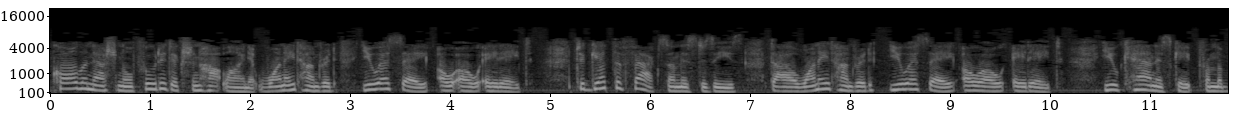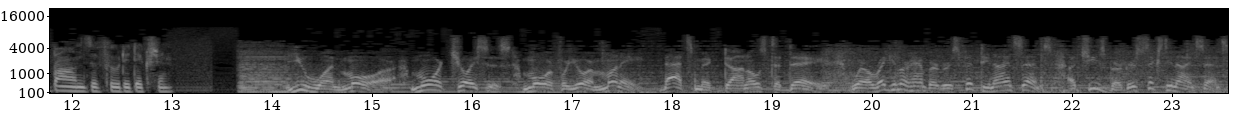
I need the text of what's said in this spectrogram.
call the National Food Addiction Hotline at 1-800-USA-0088. To get the facts on this disease, dial 1-800-USA-0088. You can escape from the bonds of food addiction. Want more, more choices, more for your money. That's McDonald's today, where a regular hamburger is 59 cents, a cheeseburger 69 cents,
